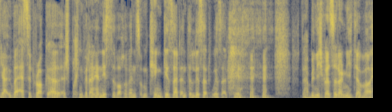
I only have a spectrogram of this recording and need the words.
Ja, über Acid Rock äh, sprechen wir dann ja nächste Woche, wenn es um King Gizzard and the Lizard Wizard geht. da bin ich Gott sei Dank nicht dabei.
